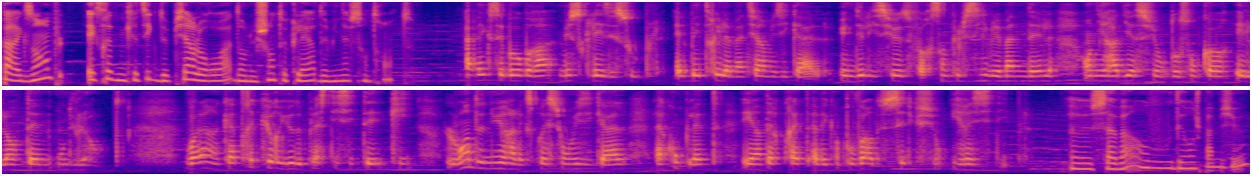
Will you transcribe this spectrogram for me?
Par exemple, extrait d'une critique de Pierre Leroy dans Le Chanteclair de 1930. Avec ses beaux bras musclés et souples, elle pétrit la matière musicale. Une délicieuse force impulsive émane d'elle en irradiation dont son corps est l'antenne ondulante. Voilà un cas très curieux de plasticité qui, loin de nuire à l'expression musicale, la complète et interprète avec un pouvoir de séduction irrésistible. Euh, ça va, on vous dérange pas, monsieur?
